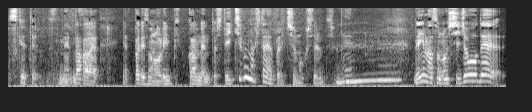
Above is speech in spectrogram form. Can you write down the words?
つけてるんですね。だからやっぱりそのオリンピック関連として一部の人はやっぱり注目してるんですよね。で今その市場で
